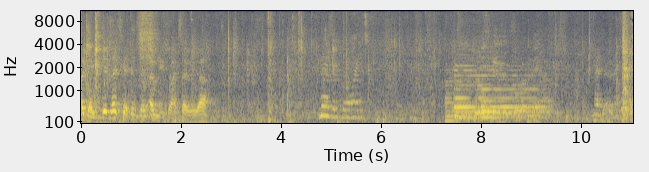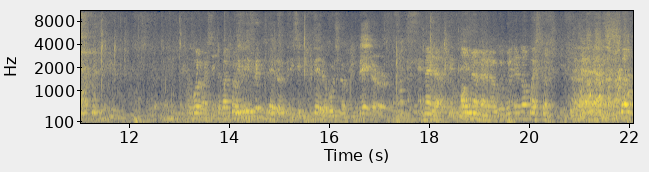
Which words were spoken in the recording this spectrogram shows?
Okay, let's get this uh, openings right. So, uh, there's a bright meadow. What do I say about both? It's written meadow, but is it meadow or is it a meadow? Meadow. Oh, no, no, no, we're, we're not West Country. well,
